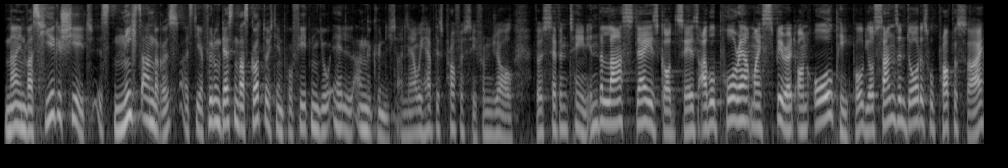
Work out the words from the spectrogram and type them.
Nein, was hier geschieht, ist nichts anderes als die Erfüllung dessen, was Gott durch den Propheten Joel angekündigt hat. And now we have this prophecy from Joel, verse 17. In the last days, God says, I will pour out my spirit on all people. Your sons and daughters will prophesy.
